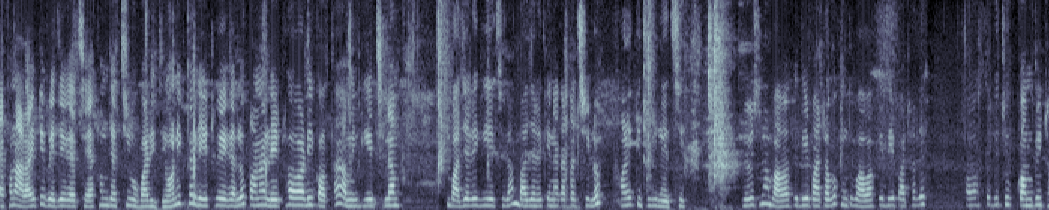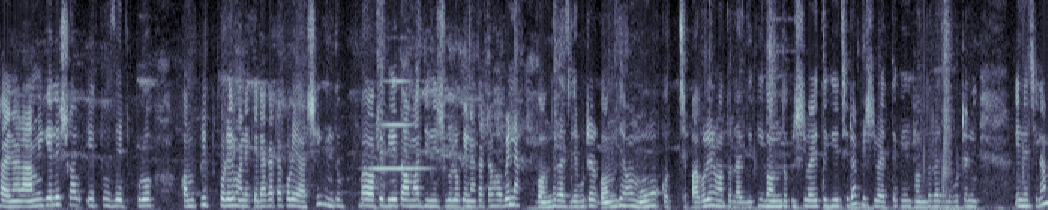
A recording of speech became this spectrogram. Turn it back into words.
এখন আড়াইটে বেজে গেছে, এখন যাচ্ছি ও বাড়িতে। অনেকটা লেট হয়ে গেল কারণ লেট হওয়ারই কথা। আমি গিয়েছিলাম, বাজারে গিয়েছিলাম, বাজারে কেনাকাটা ছিল। অনেক কিছু কিনেছি। ভেবেছিলাম বাবাকে দিয়ে পাঠাবো, কিন্তু বাবাকে দিয়ে পাঠালে সমস্ত কিছু কমপ্লিট হয় না। আর আমি গেলে সব এ টু জেড পুরো কমপ্লিট করে মানে কেনাকাটা করে আসি। কিন্তু বাবাকে দিয়ে তো আমার জিনিসগুলো কেনাকাটা হবে না। গন্ধরাজ লেবুটার গন্ধে আমার মোমো করছে, পাগলের মতো লাগছে। কি গন্ধ? পিসি বাড়িতে গিয়েছিলাম পিসি বাড়ি থেকে এই গন্ধরাজ লেবুটা এনেছিলাম।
